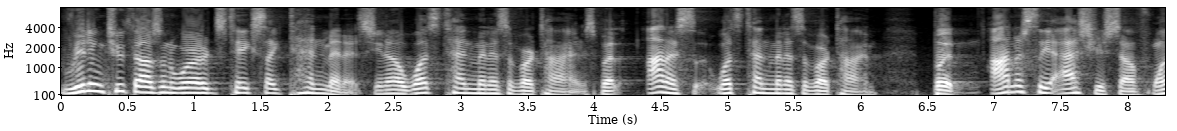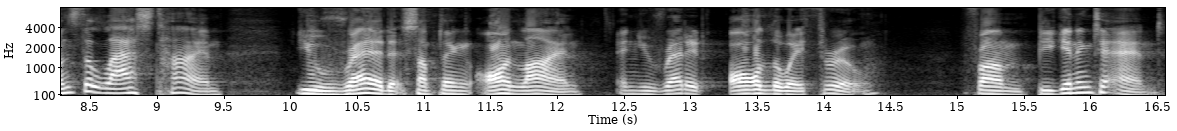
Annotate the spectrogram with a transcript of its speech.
Reading 2,000 words takes like 10 minutes. You know, what's 10 minutes of our times? But honestly, what's 10 minutes of our time? But honestly, ask yourself when's the last time you read something online and you read it all the way through from beginning to end?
